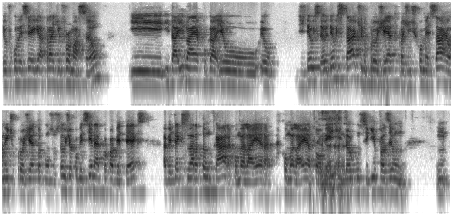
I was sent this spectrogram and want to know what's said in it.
Eu comecei a ir atrás de informação e, e daí na época eu eu deu, eu dei o start no projeto para a gente começar realmente o projeto da construção. Eu já comecei na época com a Vetex. A Vetex não era tão cara como ela era, como ela é atualmente, então eu consegui fazer um, um,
